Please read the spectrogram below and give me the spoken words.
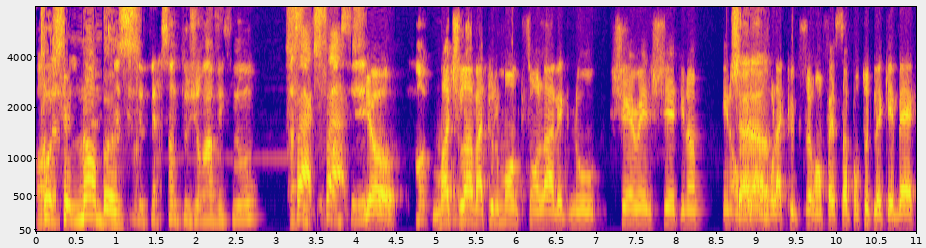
On a Pushing une numbers. de personnes toujours avec nous. Ça Facts, facts. passé. Yo, On- much love à tout le monde qui sont là avec nous. Sharing shit, you know. On Shout fait ça out. pour la culture, on fait ça pour tout le Québec.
